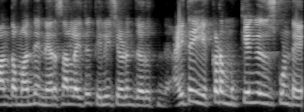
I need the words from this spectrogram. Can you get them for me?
కొంతమంది నిరసనలు అయితే తెలియచేయడం జరుగుతుంది. అయితే ఇక్కడ ముఖ్యంగా చూసుకుంటే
